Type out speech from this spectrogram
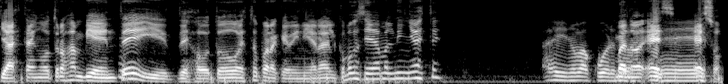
ya está en otros ambientes y dejó todo esto para que viniera el... ¿Cómo que se llama el niño este? Ay, no me acuerdo. Bueno, es, Eh, eso.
